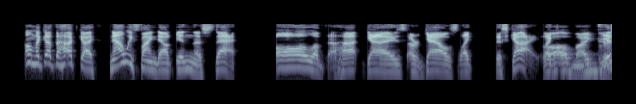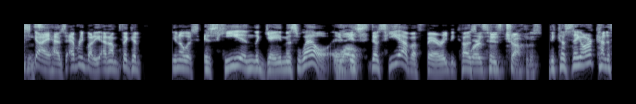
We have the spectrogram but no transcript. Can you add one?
oh my God, the hot guy. Now we find out in this that all of the hot guys or gals like this guy. Like oh my goodness. this guy has everybody. And I'm thinking, you know, is, is he in the game as well? Is- does he have a fairy? Because Where's his chocolate? because they are kind of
